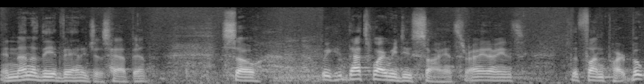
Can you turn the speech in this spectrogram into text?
and none of the advantages have been. So we, that's why we do science, right? I mean, it's the fun part. But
